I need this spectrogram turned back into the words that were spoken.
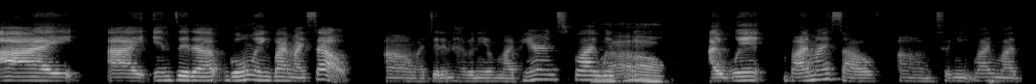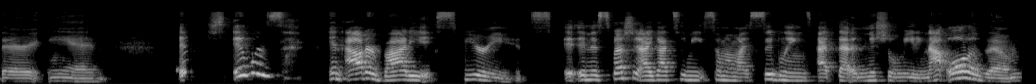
I, I ended up going by myself. Um, I didn't have any of my parents fly wow. with me. I went by myself um, to meet my mother, and it it was an outer body experience, and especially I got to meet some of my siblings at that initial meeting. Not all of them,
